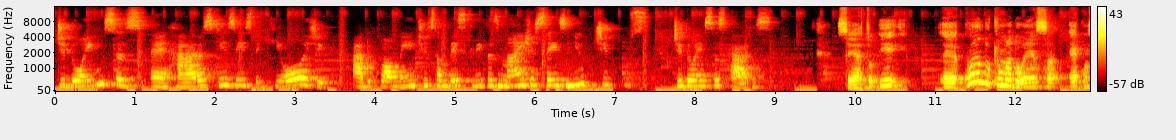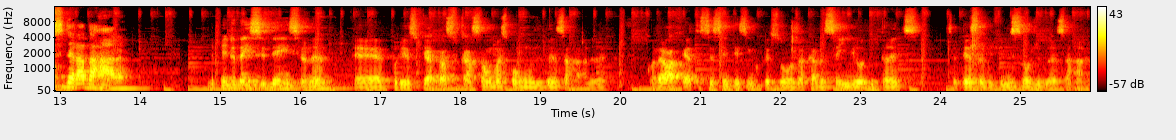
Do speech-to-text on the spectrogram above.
de doenças é, raras que existem, que hoje habitualmente são descritas mais de 6 mil tipos de doenças raras. Certo. E é, quando que uma doença é considerada rara? Depende da incidência, né? É por isso que é a classificação mais comum de doença rara, né? Quando ela afeta 65 pessoas a cada 100 mil habitantes, você tem essa definição de doença rara.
